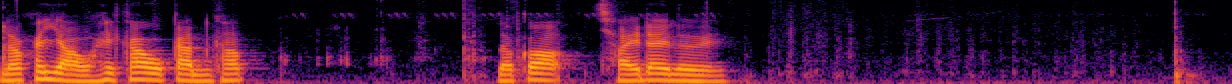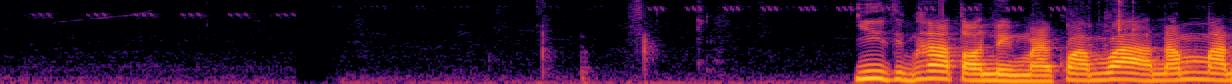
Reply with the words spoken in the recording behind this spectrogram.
แล้วเขย่าให้เข้ากันครับ แล้วก็ใช้ได้เลย 25 ต่อ 1 หมายความว่าน้ำมัน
